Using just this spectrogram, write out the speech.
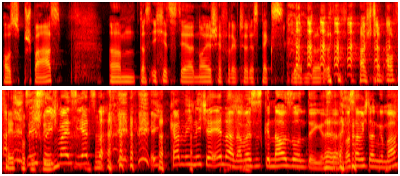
aus Spaß, ähm, dass ich jetzt der neue Chefredakteur der Specs werden würde. habe ich dann auf Facebook Siehst du, ich geschrieben. weiß jetzt noch. Ich kann mich nicht erinnern, aber es ist genau so ein Ding. Was habe ich dann gemacht?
